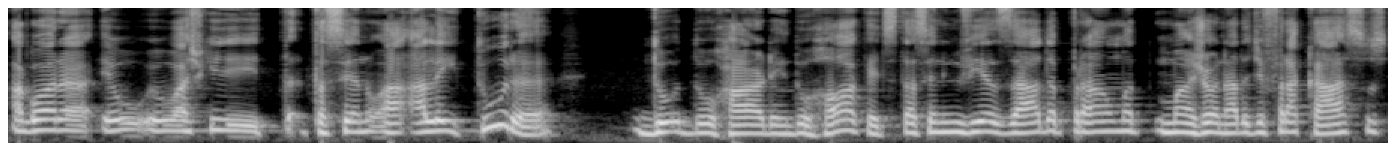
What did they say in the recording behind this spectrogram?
Agora, eu, eu acho que tá, tá sendo a, a leitura do, do Harden, do Rockets, está sendo enviesada para uma, uma jornada de fracassos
